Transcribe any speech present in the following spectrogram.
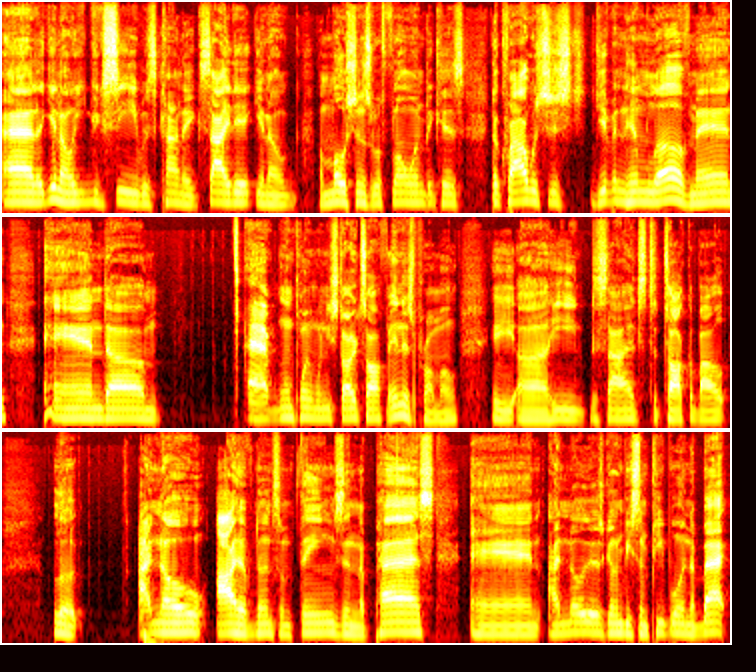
and you know you could see he was kind of excited you know emotions were flowing because the crowd was just giving him love man. And um at one point when he starts off in his promo he uh he decides to talk about look i know i have done some things in the past and i know there's going to be some people in the back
